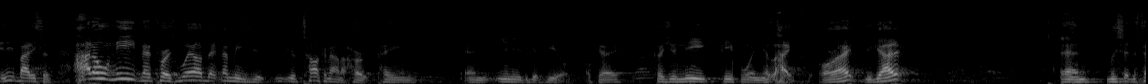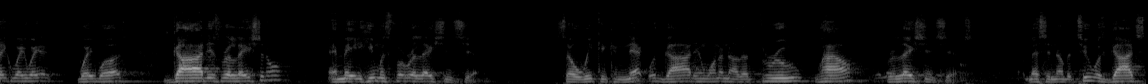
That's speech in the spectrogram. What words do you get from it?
Anybody says, I don't need that person. Well, that, that means you, you're talking out of hurt, pain, and you need to get healed, okay? Because you need people in your life, all right? You got it? And we said the takeaway way, way was God is relational and made humans for relationship. So we can connect with God and one another through how? Relationships. Message number two was God's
